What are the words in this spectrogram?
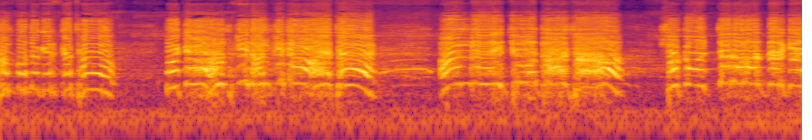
সম্পাদকের কাছে তাকে হুমকি ধমকি দেওয়া হয়েছে। আমরা এই যুবতা সহ সকল চাঁদাবাজদেরকে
